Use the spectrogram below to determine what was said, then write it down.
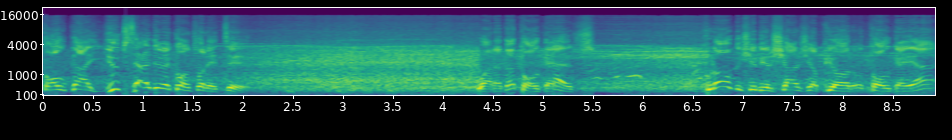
Tolga yükseldi ve kontrol etti. Bu arada Tolga Er. Kural dışı bir şarj yapıyor Tolga'ya.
